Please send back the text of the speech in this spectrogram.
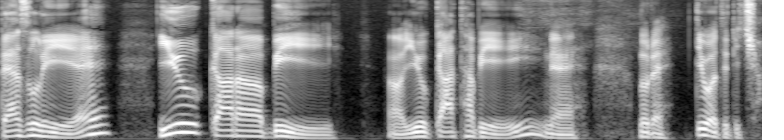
베슬리의 You Gotta Be, 어, You Gotta Be 네 노래 띄워드리죠.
